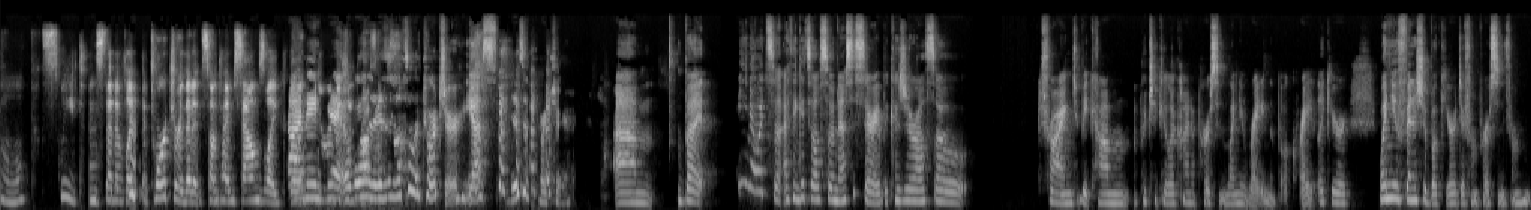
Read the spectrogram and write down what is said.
Oh, that's sweet. Instead of like the torture that it sometimes sounds like. I mean, yeah, well, it is also a torture. Yes, it is a torture. Um, but you know, it's a, I think it's also necessary because you're also trying to become a particular kind of person when you're writing the book, right? Like you're when you finish a book, you're a different person from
